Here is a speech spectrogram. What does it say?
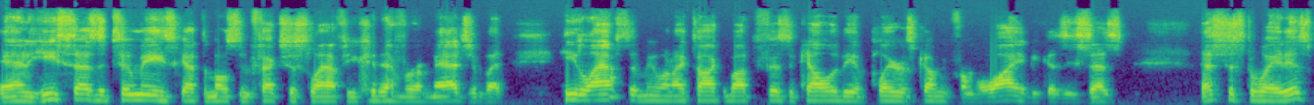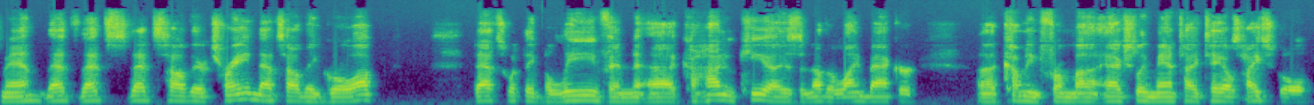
and he says it to me. He's got the most infectious laugh you could ever imagine, but he laughs at me when I talk about the physicality of players coming from Hawaii because he says that's just the way it is, man. That's that's that's how they're trained. That's how they grow up. That's what they believe. And uh, Kahanu Kia is another linebacker uh, coming from uh, actually Manti Te'o's high school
